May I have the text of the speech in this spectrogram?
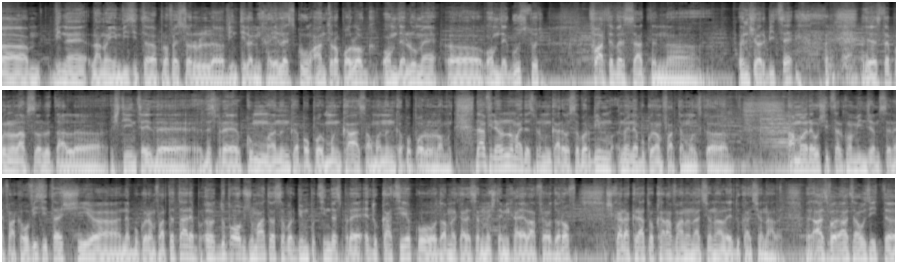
vine la noi în vizită profesorul Vintilă Mihailescu, antropolog, om de lume, uh, om de gusturi, foarte versat în uh, în ciorbițe. E stăpânul absolut al uh, științei de, despre cum mănâncă popor, mânca sau mănâncă poporul român. Dar în fine, nu numai despre mâncare o să vorbim. Noi ne bucurăm foarte mult că am reușit să-l convingem să ne facă o vizită și uh, ne bucurăm foarte tare. Uh, după 8 jumate o să vorbim puțin despre educație cu o doamnă care se numește Mihaela Feodorov și care a creat o caravană națională educațională. Ați, ați auzit uh,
